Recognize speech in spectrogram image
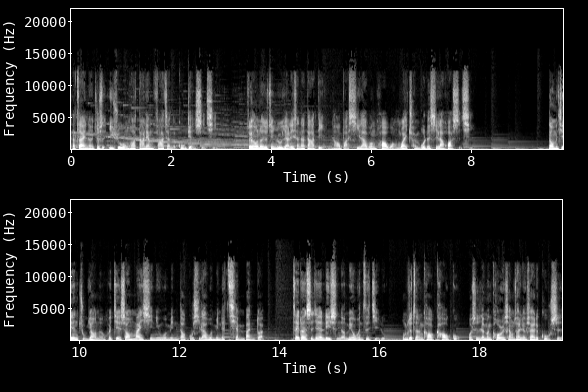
那再呢就是艺术文化大量发展的古典时期。最后呢，就进入亚历山大大帝，然后把希腊文化往外传播的希腊化时期。那我们今天主要呢会介绍迈锡尼文明到古希腊文明的前半段。这段时间的历史呢没有文字记录，我们就只能靠考古或是人们口耳相传留下来的故事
